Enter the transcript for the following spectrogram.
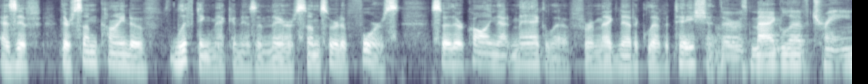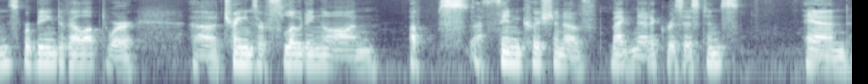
as if there's some kind of lifting mechanism there, some sort of force. So they're calling that maglev for magnetic levitation. There's maglev trains were being developed where uh, trains are floating on a, a thin cushion of magnetic resistance. And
